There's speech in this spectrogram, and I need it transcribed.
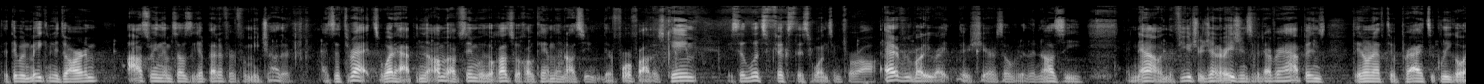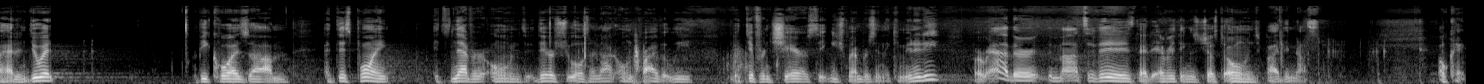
that they would make Nadarim, offering themselves to get benefit from each other as a threat. So what happened? Their forefathers came, they said, let's fix this once and for all. Everybody write their shares over to the Nasi. And now in the future generations, if it ever happens, they don't have to practically go ahead and do it because um, at this point, it's never owned. Their shuls are not owned privately with different shares to each members in the community, but rather the matzav is that everything is just owned by the Nasi. Okay,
